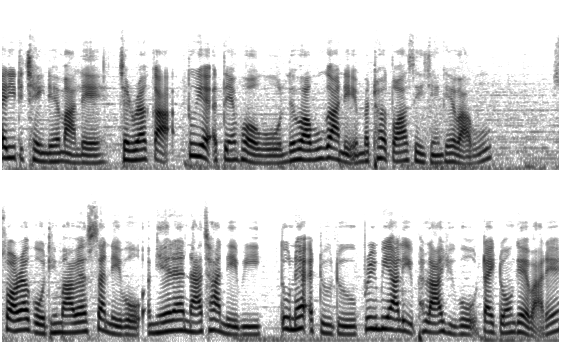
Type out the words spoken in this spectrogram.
အဲ့ဒီတစ်ချိန်တည်းမှာလဲဂျရက်ကသူ့ရဲ့အသင်းဖော်ကိုလီဗာပူးကနေမထွက်သွားစေချင်ခဲ့ပါဘူး။ဆွာရက်ကိုဒီမှာပဲဆက်နေဖို့အမြဲတမ်းနားချနေပြီးသူနဲ့အတူတူပရီးမီးယားလိဖလားယူဖို့တိုက်တွန်းခဲ့ပါတယ်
